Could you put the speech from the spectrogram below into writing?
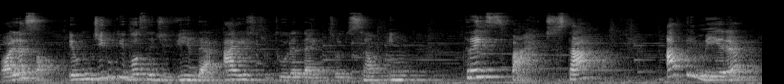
Olha só, eu indico que você divida a estrutura da introdução em três partes, tá? A primeira,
